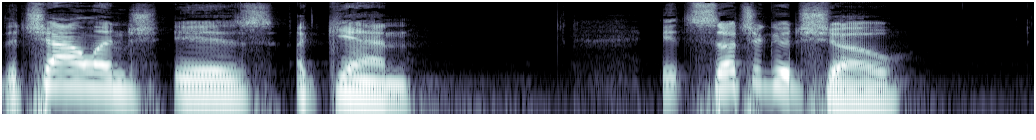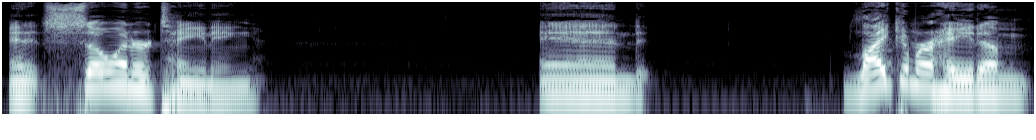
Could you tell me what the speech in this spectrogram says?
The challenge is, again, it's such a good show and it's so entertaining. And like him or hate him,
